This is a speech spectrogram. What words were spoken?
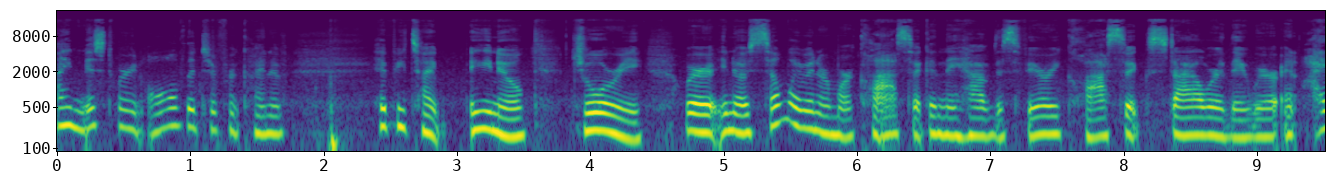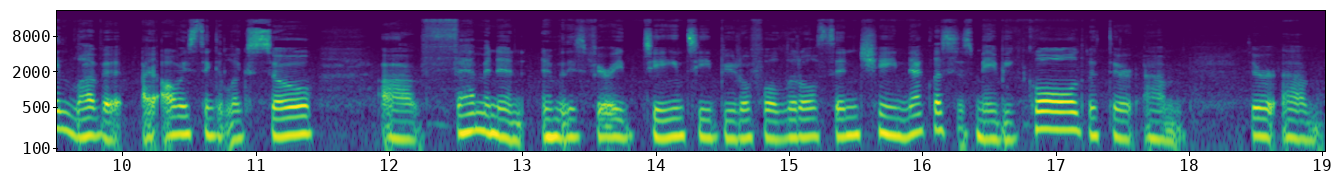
I missed wearing all the different kind of hippie type, you know, jewelry where, you know, some women are more classic and they have this very classic style where they wear, and I love it. I always think it looks so uh, feminine and with these very dainty, beautiful little thin chain necklaces, maybe gold with their, um, their, um,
